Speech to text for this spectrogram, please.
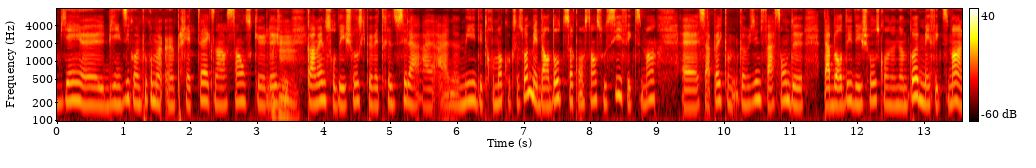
bien, euh, bien dit, un peu comme un, prétexte, dans le sens que là, je, mhm. quand même sur des choses qui peuvent être très difficiles à, à, nommer, des traumas, quoi que ce soit, mais dans d'autres circonstances aussi, effectivement, euh, ça peut être, comme, comme je dis, une façon d'aborder des choses qu'on ne nomme pas, mais effectivement,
